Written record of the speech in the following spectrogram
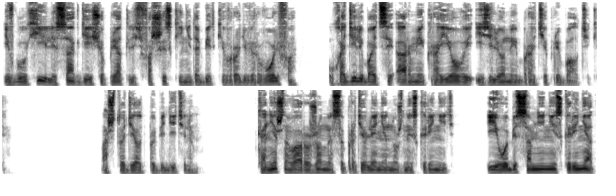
И в глухие леса, где еще прятались фашистские недобитки вроде Вервольфа, уходили бойцы армии Краевой и зеленые братья Прибалтики. А что делать победителям? Конечно, вооруженное сопротивление нужно искоренить. И его без сомнения искоренят,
